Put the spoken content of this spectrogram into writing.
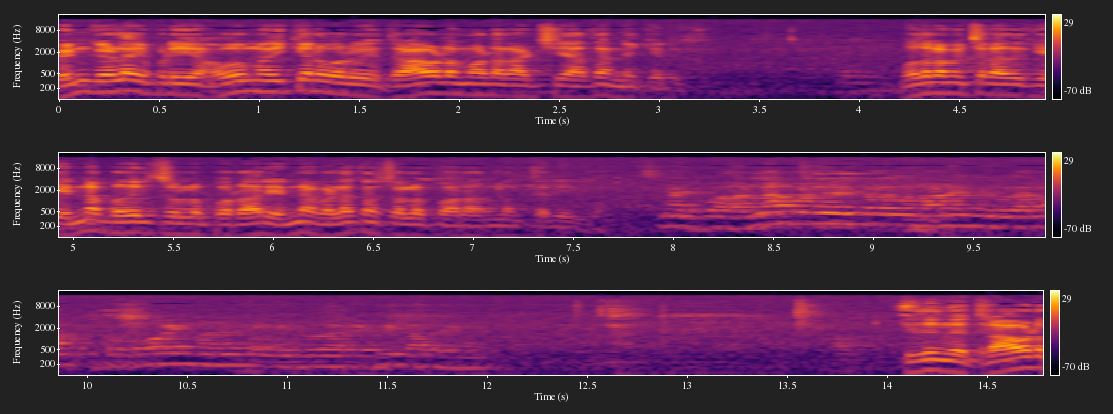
பெண்களை இப்படி அவமதிக்கிற ஒரு திராவிட மாடல் ஆட்சியாக தான் இருக்கு. முதலமைச்சர் அதுக்கு என்ன பதில் சொல்ல போறாரு என்ன விளக்கம் சொல்ல போறாருன்னு தெரியல. இது இந்த திராவிட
